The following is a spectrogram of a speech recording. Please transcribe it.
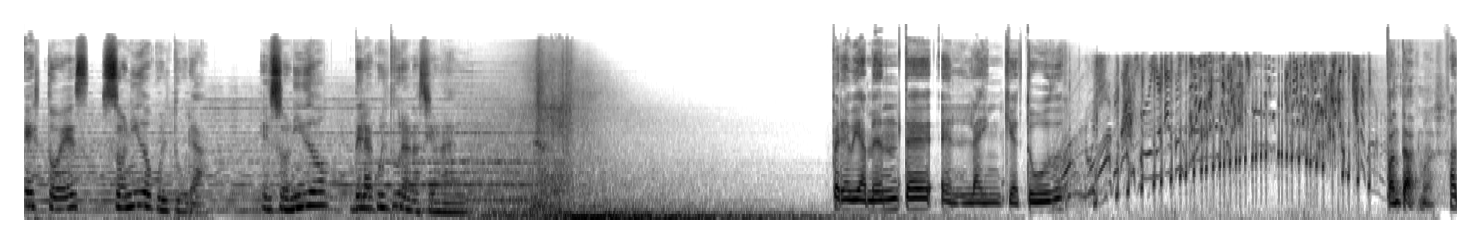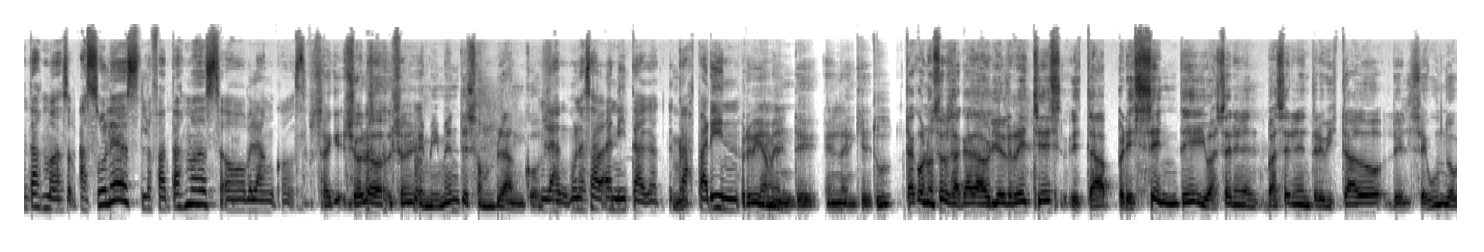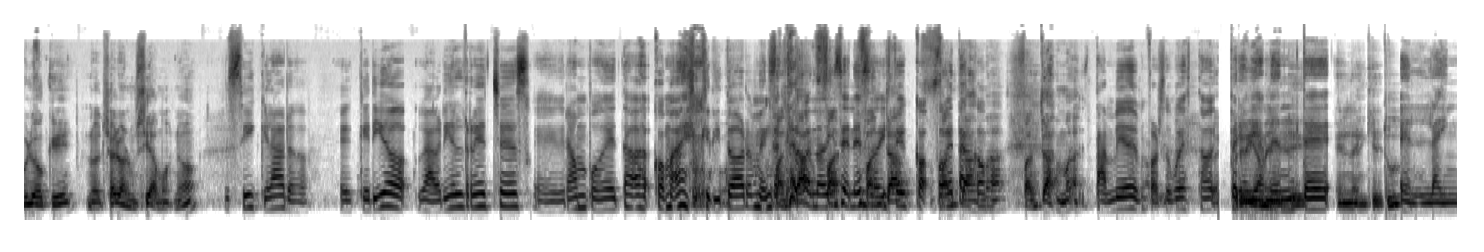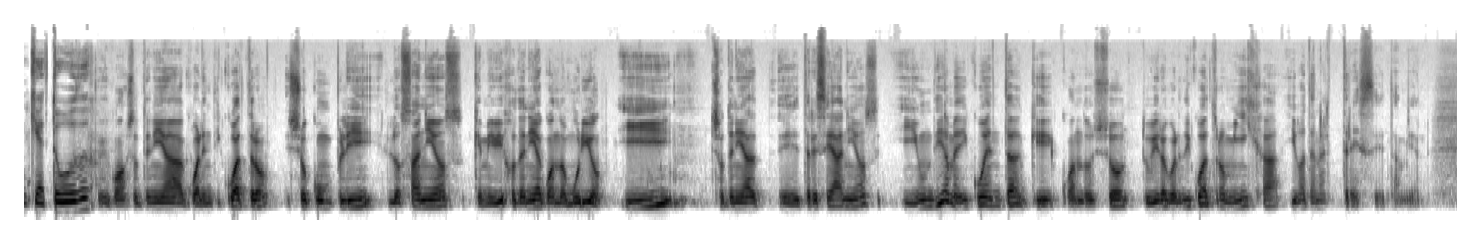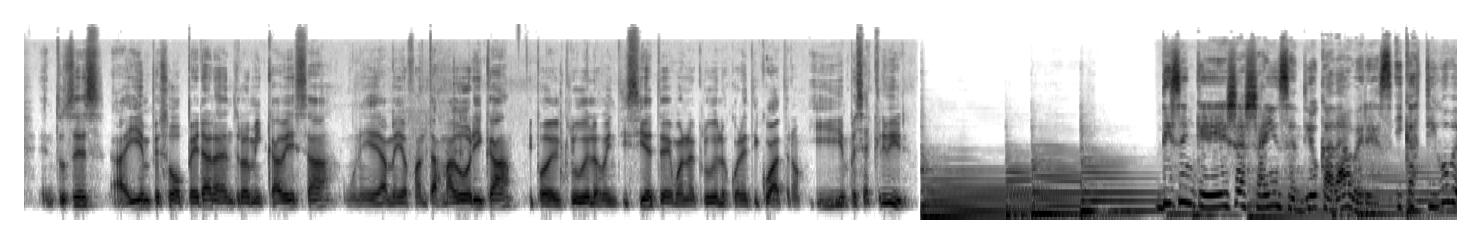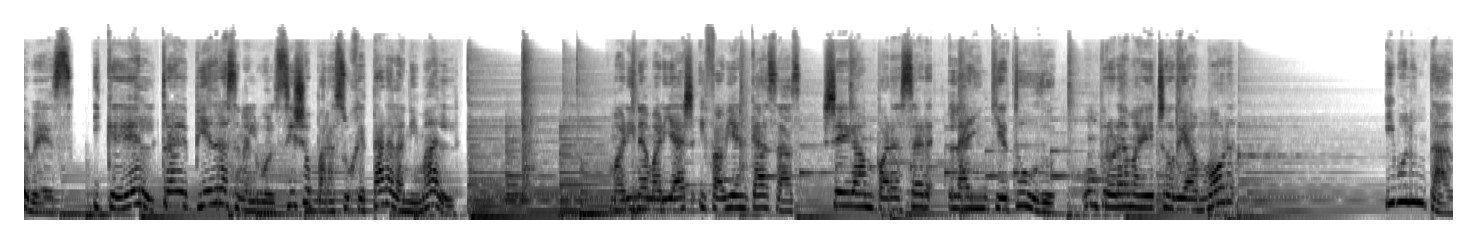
Esto es Sonido Cultura, el sonido de la cultura nacional. Previamente en La Inquietud. Fantasmas. Fantasmas. ¿Azules los fantasmas o blancos? O sea que yo, lo- yo en mi mente son blancos. Blan- una sabanita, Gasparín. Previamente, en la inquietud. Está con nosotros acá Gabriel Reches, está presente y va a ser, en el- va a ser el entrevistado del segundo bloque. No, ya lo anunciamos, ¿no? Sí, claro. El querido Gabriel Reches, eh, gran poeta, coma escritor. Me encanta Fanta- cuando dicen eso, fanta- ¿viste? Co- poeta, fantasma, fantasma. También, por supuesto. Previamente, Previamente en la inquietud. en La Inquietud. Eh, Cuando yo tenía 44, yo cumplí los años que mi viejo tenía cuando murió. Y yo tenía eh, 13 años y un día me di cuenta que cuando yo tuviera 44, mi hija iba a tener 13 también. Entonces ahí empezó a operar adentro de mi cabeza una idea medio fantasmagórica, tipo del club de los 27, bueno, el club de los 44. Y empecé a escribir. Dicen que ella ya incendió cadáveres y castigó bebés, y que él trae piedras en el bolsillo para sujetar al animal. Marina Mariach y Fabián Casas llegan para hacer La Inquietud, un programa hecho de amor y voluntad.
